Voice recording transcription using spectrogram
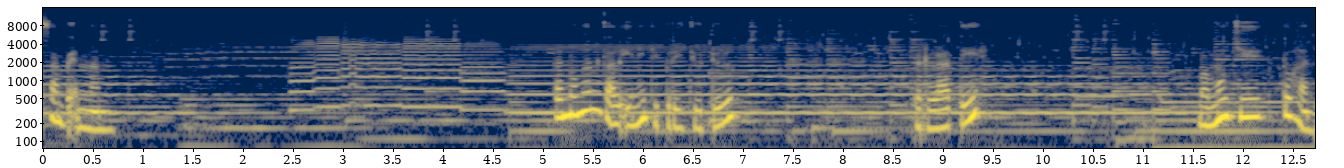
sampai 6. Renungan kali ini diberi judul Berlatih memuji Tuhan.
